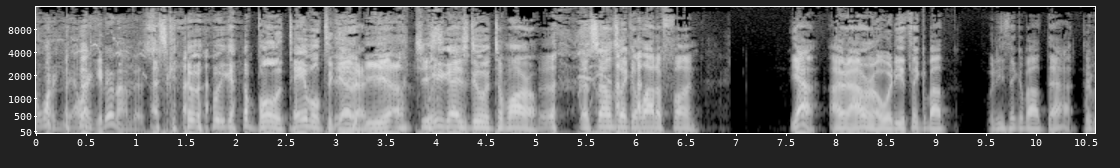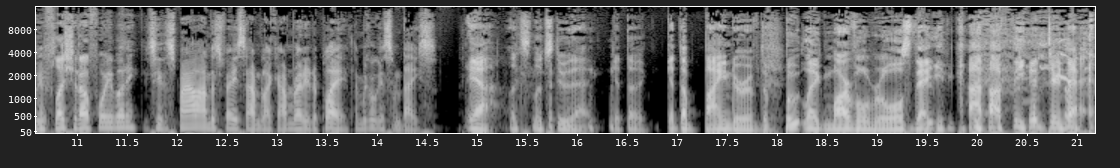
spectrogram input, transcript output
want to get, I want to get in on this. That's gotta, we got to pull a table together. Yeah, What are you guys doing tomorrow? That sounds like a lot of fun. Yeah, I, I don't know. What do you think about what do you think about that? did we flesh it out for you, buddy? You see the smile on his face? I'm like, I'm ready to play. Let me go get some dice. Yeah, let's let's do that. Get the get the binder of the bootleg Marvel rules that you got off the internet.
